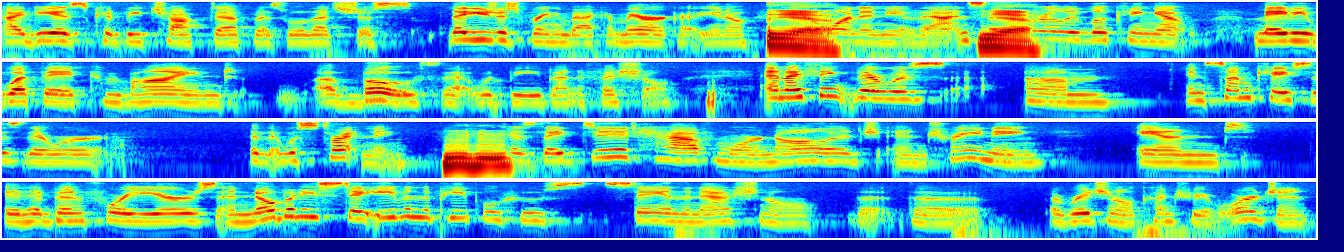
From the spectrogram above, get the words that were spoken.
ideas could be chalked up as well. That's just that you just bring back America. You know, they Yeah. don't want any of that. And so Yeah. really looking at maybe what they had combined of both that would be beneficial. And I think there was, um, in some cases, there were it was threatening Mm-hmm. because they did have more knowledge and training, and it had been four years, and nobody stay. Even the people who s- stay in the national, the the original country of origin,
